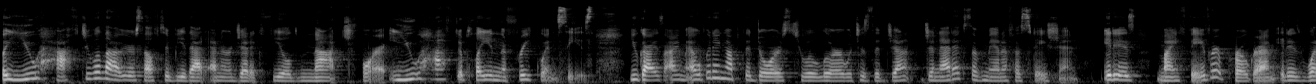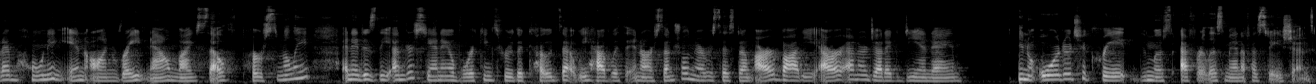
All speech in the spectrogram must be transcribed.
but you have to allow yourself to be that energetic field match for it. You have to play in the frequencies. You guys, I'm opening up the doors to Allure, which is the gen- genetics of manifestation. It is my favorite program. It is what I'm honing in on right now, myself personally. And it is the understanding of working through the codes that we have within our central nervous system, our body, our energetic DNA in order to create the most effortless manifestations.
